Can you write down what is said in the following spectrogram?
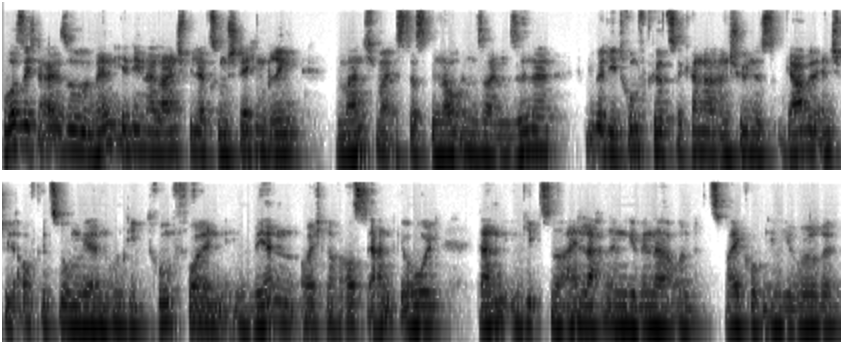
Vorsicht also, wenn ihr den Alleinspieler zum Stechen bringt, manchmal ist das genau in seinem Sinne. Über die Trumpfkürze kann dann ein schönes Gabelendspiel aufgezogen werden, und die Trumpfvollen werden euch noch aus der Hand geholt. Dann gibt es nur einen lachenden Gewinner und zwei gucken in die Röhre,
